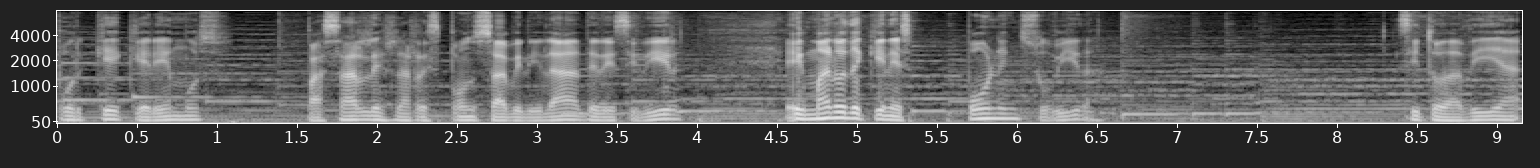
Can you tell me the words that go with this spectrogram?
¿Por qué queremos pasarles la responsabilidad de decidir en manos de quienes ponen su vida. si todavía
